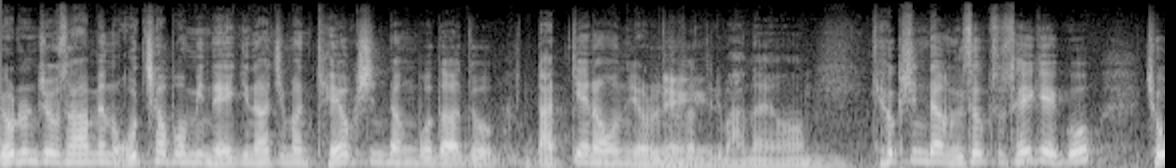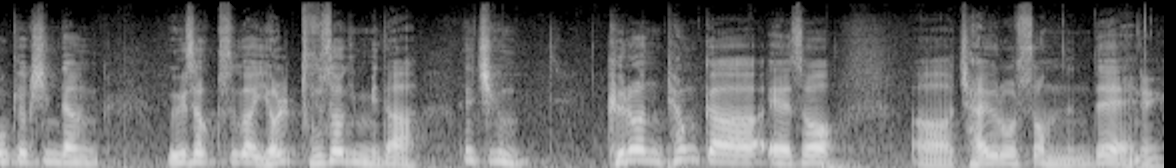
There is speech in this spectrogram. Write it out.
여론조사하면 오차범위 내긴 하지만 개혁신당보다도 낮게 나오는 여론조사들이 네. 많아요. 음. 개혁신당 의석수 3개고 조국혁신당 의석수가 12석입니다. 근데 지금 그런 평가에서 어, 자유로울 수 없는데 네.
